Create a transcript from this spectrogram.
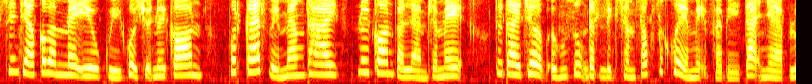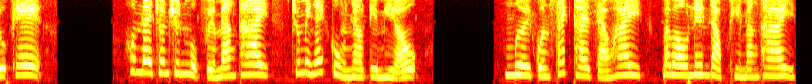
Xin chào các bà mẹ yêu quý của chuyện nuôi con, podcast về mang thai, nuôi con và làm cha mẹ, được tài trợ ứng dụng đặt lịch chăm sóc sức khỏe mẹ và bé tại nhà Bluecare. Hôm nay trong chuyên mục về mang thai, chúng mình hãy cùng nhau tìm hiểu 10 cuốn sách thai giáo hay bà bầu nên đọc khi mang thai.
